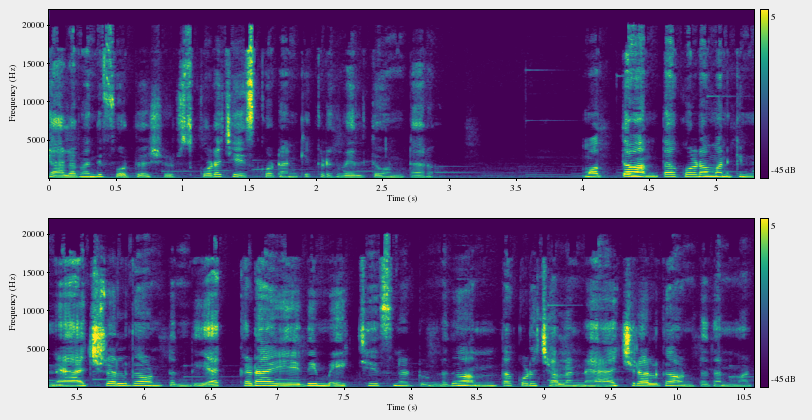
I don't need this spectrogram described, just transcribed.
చాలామంది ఫోటోషూట్స్ కూడా చేసుకోవడానికి ఇక్కడికి వెళ్తూ ఉంటారు. మొత్తం అంతా కూడా మనకి న్యాచురల్గా ఉంటుంది. ఎక్కడ ఏది మేక్ చేసినట్టు ఉండదు అంతా కూడా చాలా న్యాచురల్గా ఉంటుంది అనమాట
